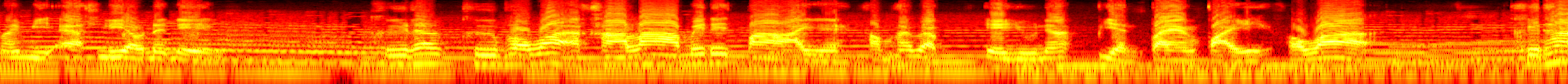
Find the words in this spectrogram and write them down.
ไม่มีแอสเรียลนั่นเอง คือถ้าคือเพราะว่าอาคาร่าไม่ได้ตายไงทำให้แบบเอยูเนี่ยเปลี่ยนแปลงไป เพราะว่า คือถ้า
